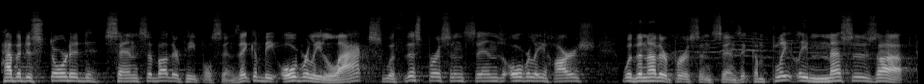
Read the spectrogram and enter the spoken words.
have a distorted sense of other people's sins. They can be overly lax with this person's sins, overly harsh with another person's sins. It completely messes up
